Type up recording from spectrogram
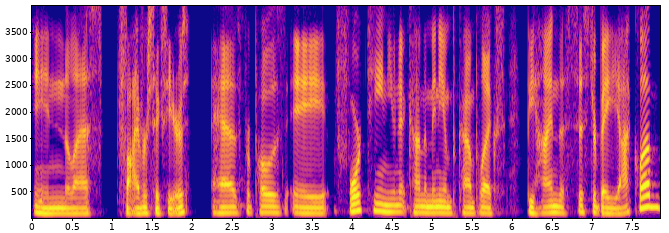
in the last five or six years, has proposed a 14 unit condominium complex behind the Sister Bay Yacht Club.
